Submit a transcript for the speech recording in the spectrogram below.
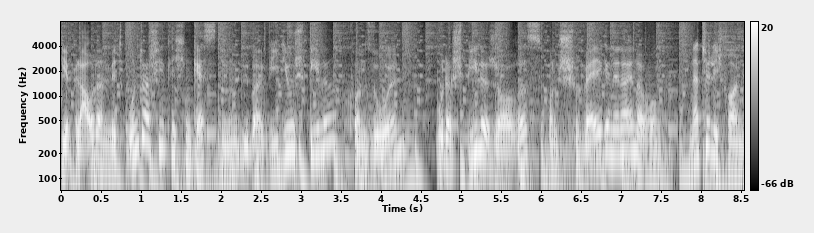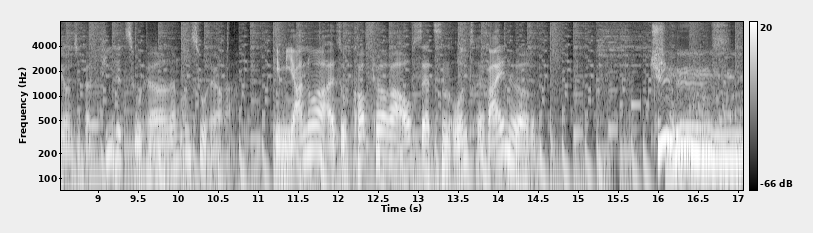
Wir plaudern mit unterschiedlichen Gästen über Videospiele, Konsolen oder Spielegenres und schwelgen in Erinnerung. Natürlich freuen wir uns über viele Zuhörerinnen und Zuhörer. Im Januar also Kopfhörer aufsetzen und reinhören. Tschüss. Tschüss.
